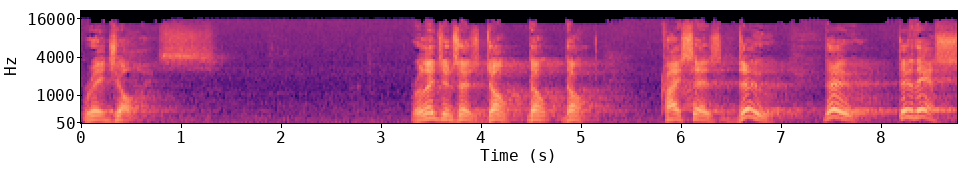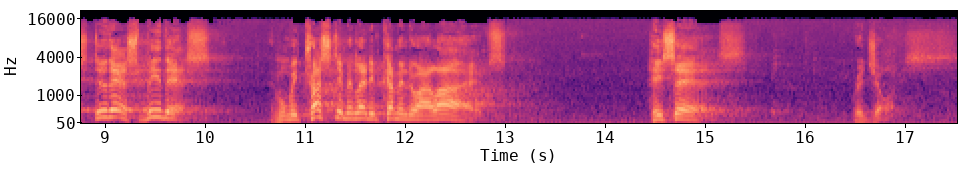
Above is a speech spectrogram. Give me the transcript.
rejoice. Religion says, don't, don't, don't. Christ says, do, do, do this, do this, be this. And when we trust Him and let Him come into our lives, He says, rejoice.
